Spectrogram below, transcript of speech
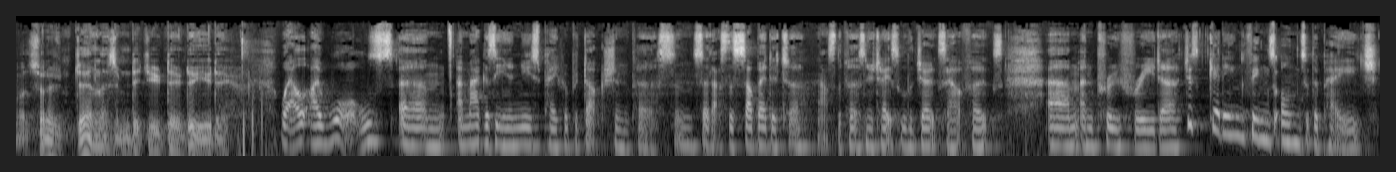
What sort of journalism did you do? Do you do? Well, I was um, a magazine and newspaper production person, so that's the sub editor, that's the person who takes all the jokes out, folks, um, and proofreader, just getting things onto the page.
